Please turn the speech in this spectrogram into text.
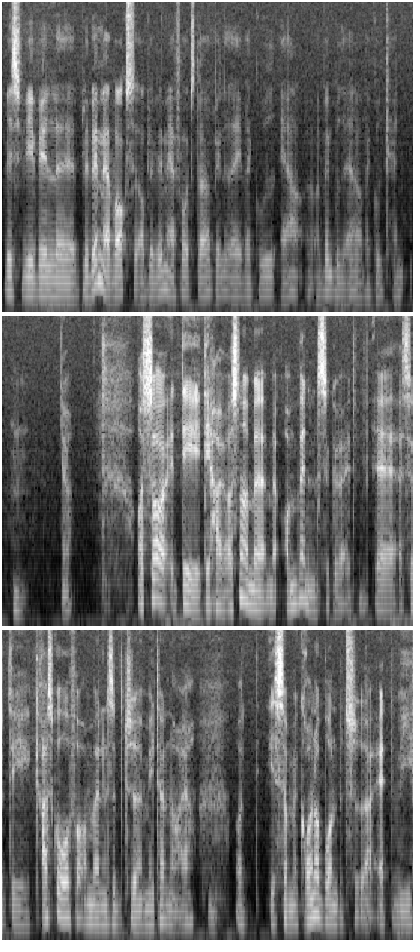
hvis vi vil øh, blive ved med at vokse og blive ved med at få et større billede af, hvad Gud er, og hvem Gud er, og hvad Gud kan. Og så, det, det har jo også noget med, med omvendelse at gøre. At, øh, altså det græske ord for omvendelse betyder metanoia, mm. og som med grund og bund betyder, at vi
